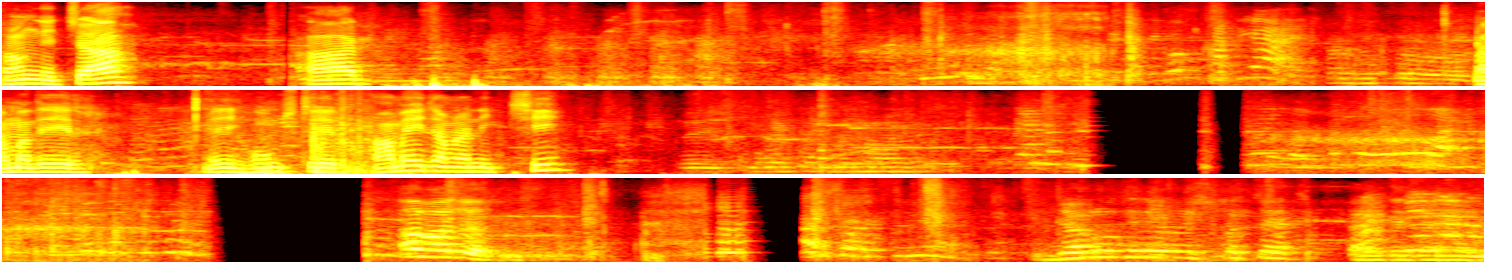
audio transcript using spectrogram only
সঙ্গে চা আর আমাদের এই হোমস্টের আমেজ আমরা নিচ্ছি। জন্মদিনে উইশ কালকে জন্মদিন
